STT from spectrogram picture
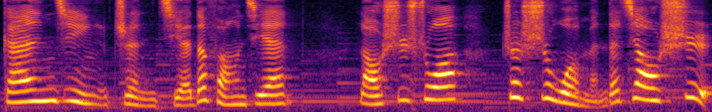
干净整洁的房间。老师说：“这是我们的教室。”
